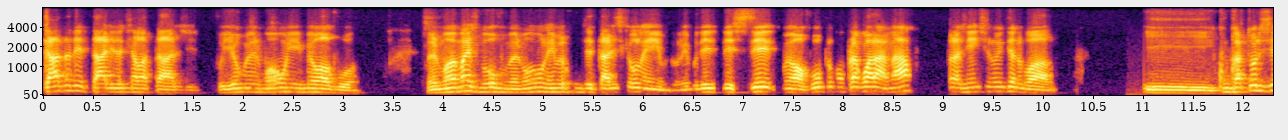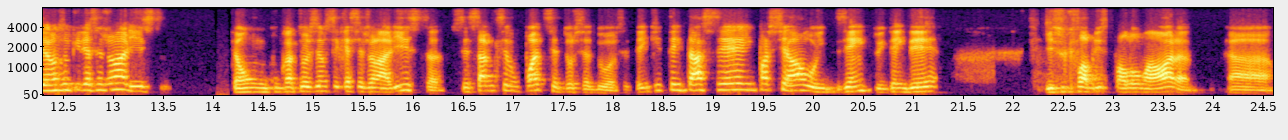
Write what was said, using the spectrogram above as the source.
cada detalhe daquela tarde. Fui eu, meu irmão e meu avô. Meu irmão é mais novo, meu irmão não lembra com detalhes que eu lembro. Eu lembro dele descer com meu avô para comprar Guaraná para gente no intervalo. E com 14 anos eu queria ser jornalista. Então, com 14 anos você quer ser jornalista, você sabe que você não pode ser torcedor. Você tem que tentar ser imparcial, isento, entender. Isso que o Fabrício falou uma hora, ah,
